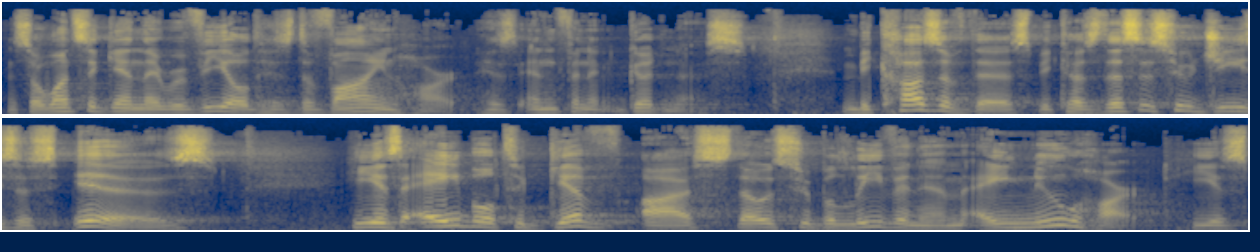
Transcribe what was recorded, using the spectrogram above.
And so, once again, they revealed his divine heart, his infinite goodness. And because of this, because this is who Jesus is, he is able to give us, those who believe in him, a new heart. He is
